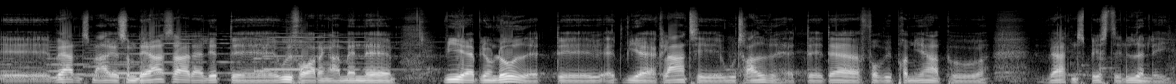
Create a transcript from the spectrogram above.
øh, verdensmarkedet, som det er, så er der lidt øh, udfordringer, men øh, vi er blevet lovet, at, øh, at vi er klar til uge 30, at øh, der får vi premiere på verdens bedste lydanlæg.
